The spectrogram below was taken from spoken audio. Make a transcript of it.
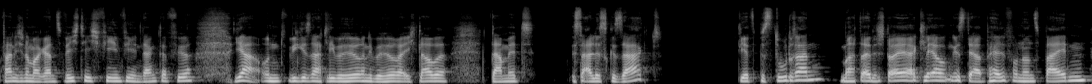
Fand ich nochmal ganz wichtig. Vielen, vielen Dank dafür. Ja, und wie gesagt, liebe Hörerinnen, liebe Hörer, ich glaube, damit ist alles gesagt. Jetzt bist du dran, mach deine Steuererklärung, ist der Appell von uns beiden.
